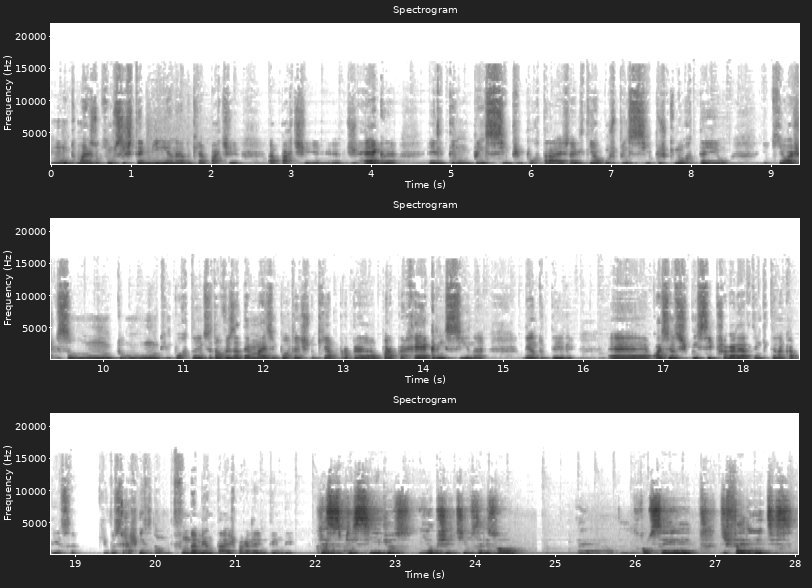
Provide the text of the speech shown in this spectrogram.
muito mais do que um sisteminha, né, do que a parte, a parte de regra, ele tem um princípio por trás, né? Ele tem alguns princípios que norteiam e que eu acho que são muito, muito importantes e talvez até mais importantes do que a própria, a própria regra em si, né? Dentro dele. É, quais são esses princípios que a galera tem que ter na cabeça? Que você acha que são fundamentais para a galera entender? Porque esses princípios e objetivos, eles vão, é, eles vão ser diferentes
